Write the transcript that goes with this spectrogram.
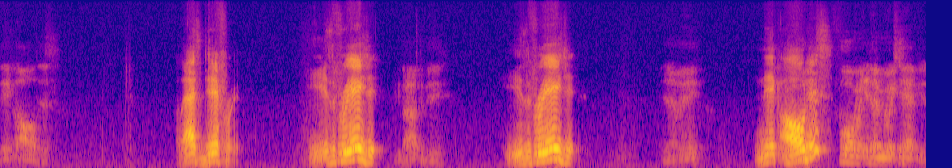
Nick Aldis. Well, that's different. He is a free agent. He about to be. He is a free agent. You know what I mean? Nick Aldis. Former NWA champion.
